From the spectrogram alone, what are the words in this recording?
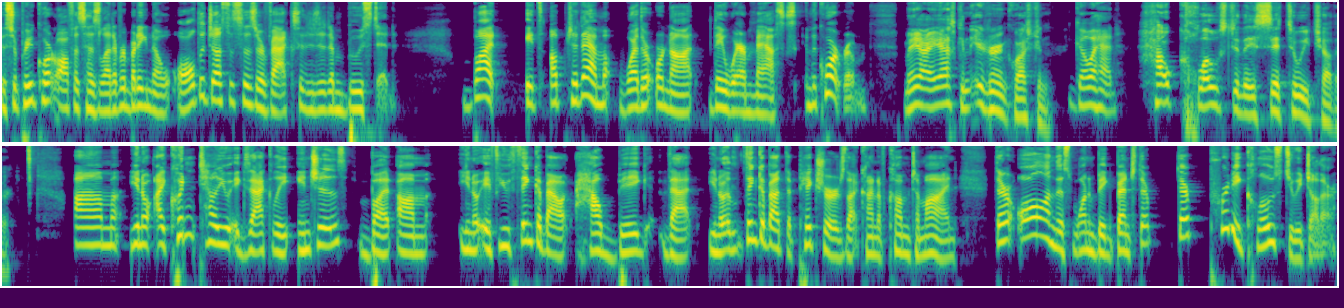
the Supreme Court office has let everybody know all the justices are vaccinated and boosted, but it's up to them whether or not they wear masks in the courtroom. May I ask an ignorant question? Go ahead. How close do they sit to each other? Um, you know, I couldn't tell you exactly inches, but um you know, if you think about how big that, you know, think about the pictures that kind of come to mind, they're all on this one big bench. They're they're pretty close to each other.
